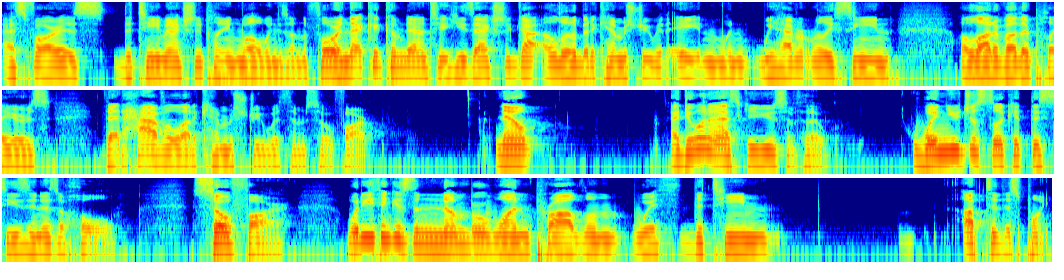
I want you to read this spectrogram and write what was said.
as far as the team actually playing well when he's on the floor. And that could come down to he's actually got a little bit of chemistry with Ayton when we haven't really seen a lot of other players that have a lot of chemistry with him so far. Now, I do want to ask you, Yusuf, though, when you just look at this season as a whole, so far, what do you think is the number one problem with the team up to this point?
